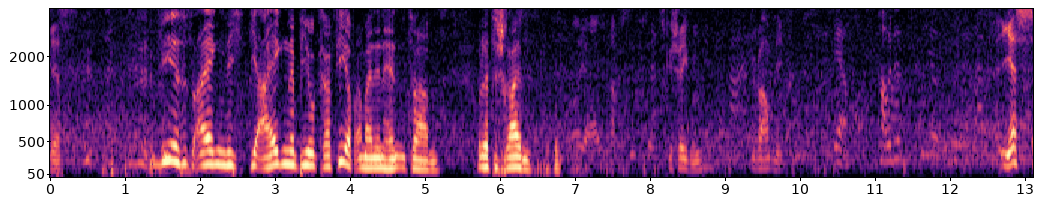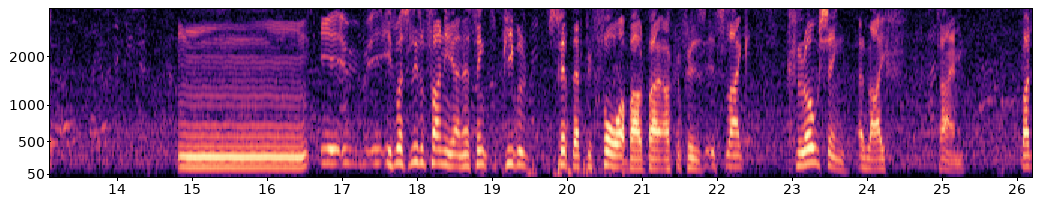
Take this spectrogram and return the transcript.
Yes. Wie ist es eigentlich, die eigene Biografie auf einmal in den Händen zu haben oder zu schreiben? Oh ja, ich habe es selbst geschrieben. Überhaupt nicht. Yeah. How does it feel to... Yes. Mm, it, it, was a little funny, and I think people said that before about biographies. It's like closing a lifetime. But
